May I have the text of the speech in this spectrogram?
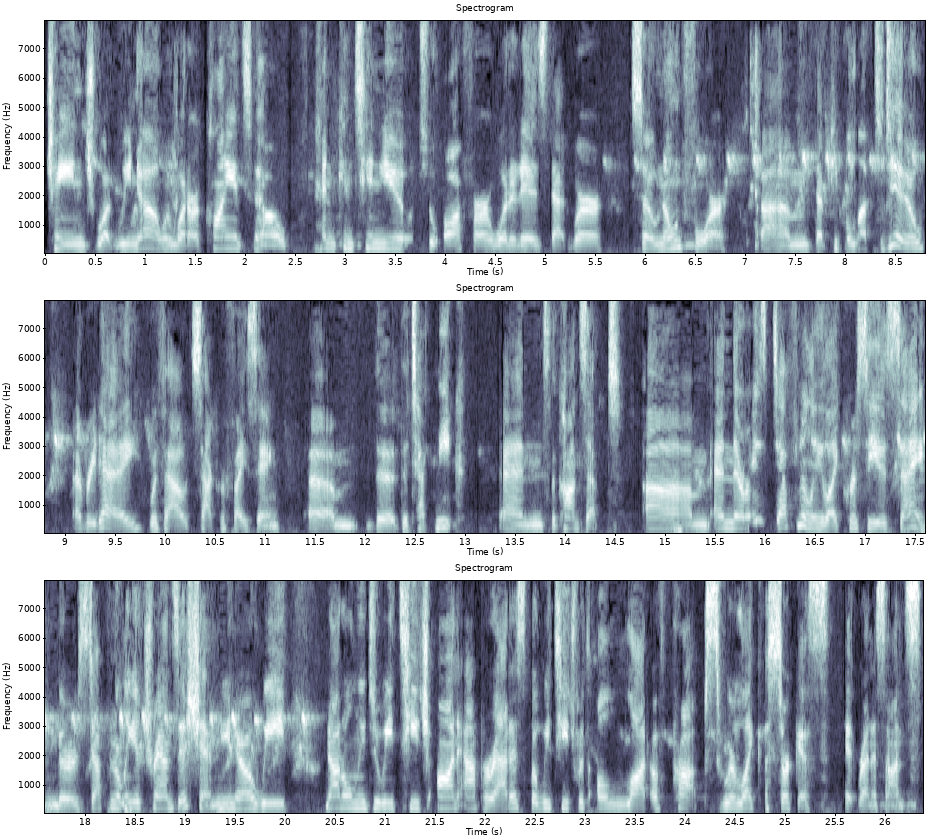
change what we know and what our clients know and continue to offer what it is that we're so known for um, that people love to do every day without sacrificing um, the, the technique and the concept um, and there is definitely, like Chrissy is saying, there's definitely a transition. You know, we not only do we teach on apparatus, but we teach with a lot of props. We're like a circus at Renaissance.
